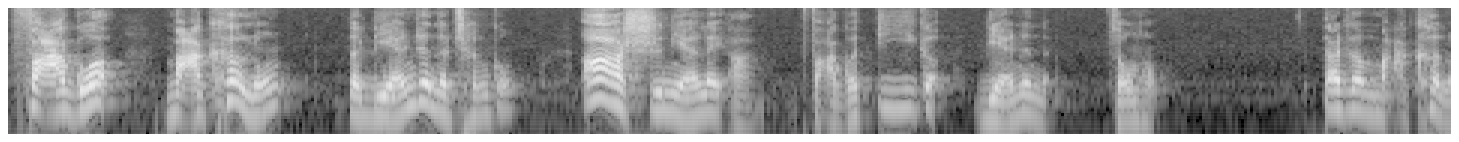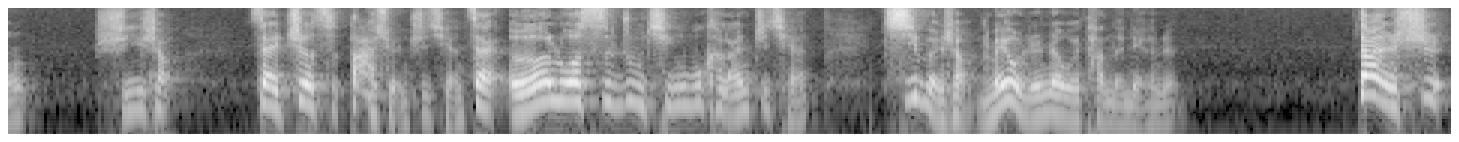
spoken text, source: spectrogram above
法国马克龙的连任的成功，二十年内啊，法国第一个连任的总统。大家知道，马克龙实际上在这次大选之前，在俄罗斯入侵乌克兰之前，基本上没有人认为他能连任。但是，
